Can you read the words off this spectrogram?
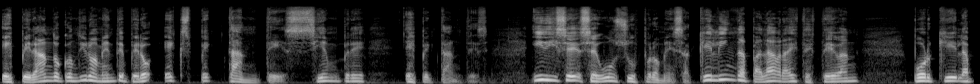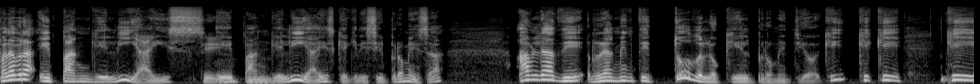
esperando continuamente, pero expectantes, siempre expectantes. Y dice, según sus promesas, qué linda palabra esta, Esteban, porque la palabra epangeliais, Sí. epangeliais, que quiere decir promesa, habla de realmente todo lo que él prometió. Qué, qué, qué, qué,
